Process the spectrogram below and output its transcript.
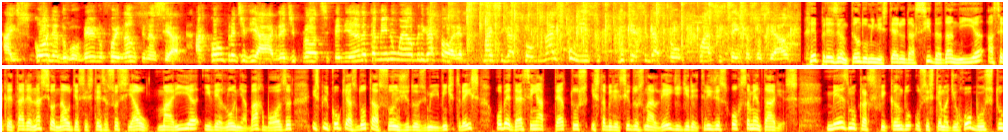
A escolha do governo foi não financiar. A compra de Viagra e de prótese peniana também não é obrigatória, mas se gastou mais com isso do que se gastou com assistência social. Representando o Ministério da Cidadania, a secretária nacional de Assistência Social, Maria Ivelônia Barbosa, explicou que as dotações de 2023 obedecem a tetos estabelecidos na Lei de Diretrizes Orçamentárias. Mesmo classificando o sistema de robusto,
